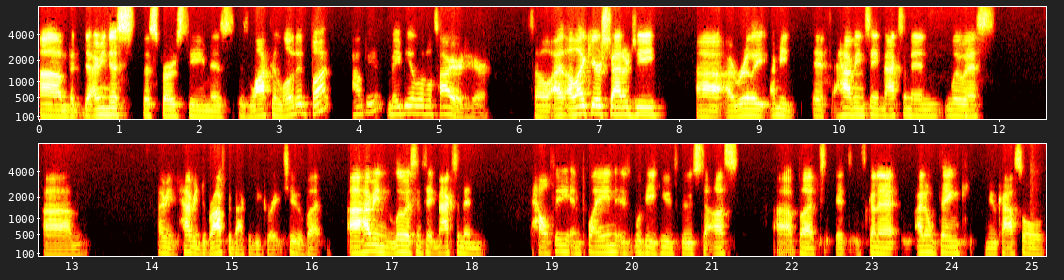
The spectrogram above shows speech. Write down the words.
um, but I mean this this Spurs team is is locked and loaded, but albeit maybe a little tired here. So I, I like your strategy. Uh, I really, I mean, if having Saint-Maximin, Lewis, um, I mean, having Dubravka back would be great too. But uh, having Lewis and Saint-Maximin healthy and playing is would be a huge boost to us. Uh, but it, it's gonna. I don't think Newcastle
